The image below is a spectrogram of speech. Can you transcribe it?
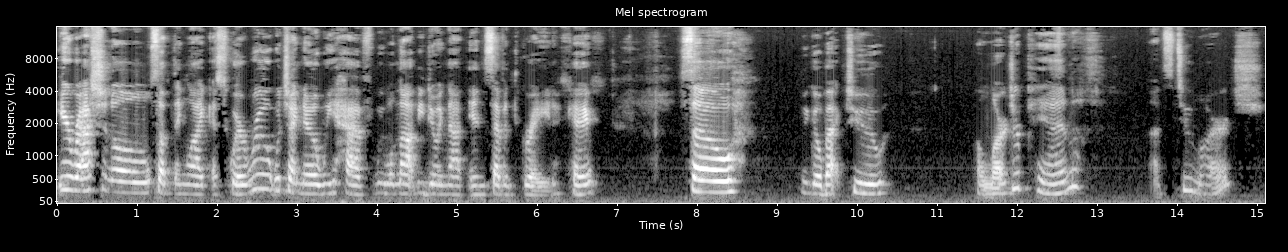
irrational, something like a square root, which I know we have, we will not be doing that in seventh grade, okay? So we go back to a larger pin. That's too large.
